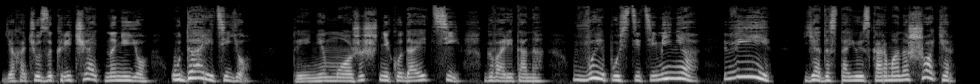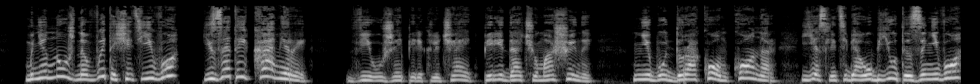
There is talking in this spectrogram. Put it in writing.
Я хочу закричать на нее, ударить ее. «Ты не можешь никуда идти», — говорит она. «Выпустите меня! Ви!» Я достаю из кармана шокер. «Мне нужно вытащить его из этой камеры!» Ви уже переключает передачу машины. «Не будь дураком, Конор! Если тебя убьют из-за него,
